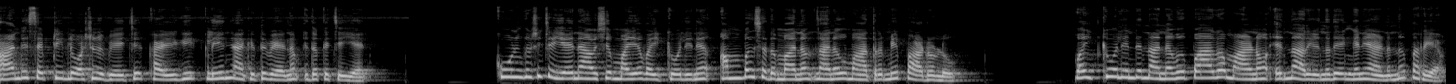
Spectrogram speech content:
ആന്റിസെപ്റ്റിക് ലോഷൻ ഉപയോഗിച്ച് കഴുകി ക്ലീൻ ആക്കിയിട്ട് വേണം ഇതൊക്കെ ചെയ്യാൻ. കൂൺ കൃഷി ചെയ്യാൻ ആവശ്യമായ വൈക്കോലിന് അമ്പത് ശതമാനം നനവ് മാത്രമേ പാടുള്ളൂ. വൈക്കോലിന്റെ നനവ് പാകമാണോ എന്നറിയുന്നത് എങ്ങനെയാണെന്ന് പറയാം.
